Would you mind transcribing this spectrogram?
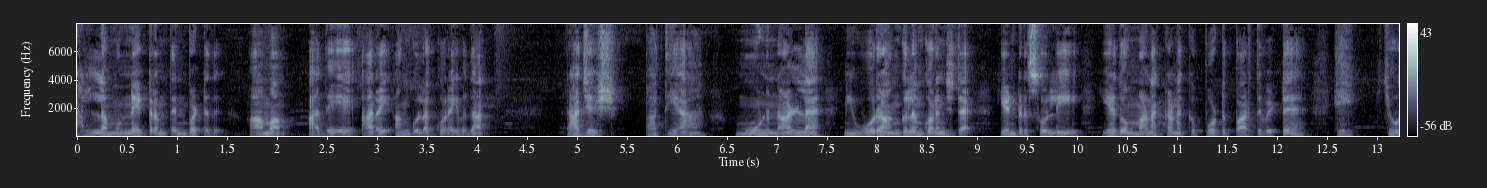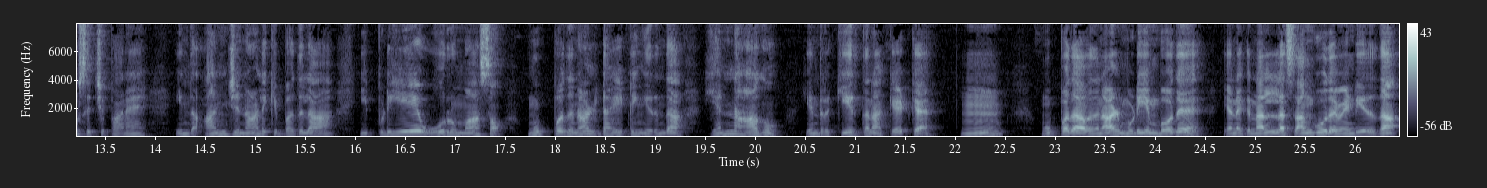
நல்ல முன்னேற்றம் தென்பட்டது. ஆமாம் அதே அரை அங்குல குறைவுதான். ராஜேஷ் பாத்தியா? மூணு நாளில் நீ ஒரு அங்குலம் குறைஞ்சிட்ட என்று சொல்லி ஏதோ மனக்கணக்கு போட்டு பார்த்துவிட்டு ஹே யோசிச்சு பாரு இந்த அஞ்சு நாளைக்கு பதிலாக இப்படியே ஒரு மாதம் முப்பது நாள் டயட்டிங் இருந்தால் என்ன ஆகும்? என்று கீர்த்தனா கேட்க ம் முப்பதாவது நாள் முடியும் போது எனக்கு நல்ல சங்கூத வேண்டியது தான்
